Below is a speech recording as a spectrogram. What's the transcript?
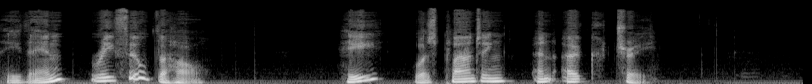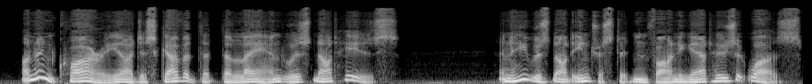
He then refilled the hole. He was planting an oak tree. On inquiry I discovered that the land was not his and he was not interested in finding out whose it was.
